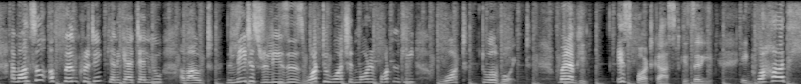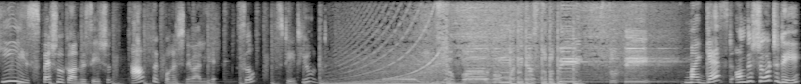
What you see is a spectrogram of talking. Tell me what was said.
I am also a film critic यानी कि I tell you about the latest releases what to watch and more importantly what to avoid but अभी इस पॉडकास्ट के जरिए एक बहुत ही स्पेशल कॉन्वर्सेशन आप तक पहुंचने वाली है सो स्टे ट्यून्ड Superwoman स्तुति स्तुति My guest on the show today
